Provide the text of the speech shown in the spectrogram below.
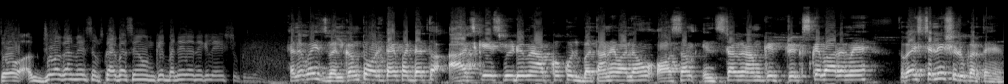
तो जो अगर मेरे सब्सक्राइबर्स हैं, उनके बने रहने के लिए शुक्रिया। Hello guys welcome to all type Adda तो आज के इस वीडियो में आपको कुछ बताने वाला हूँ ऑसम इंस्टाग्राम के ट्रिक्स के बारे में। तो गाइज़ चलिए शुरू करते हैं।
